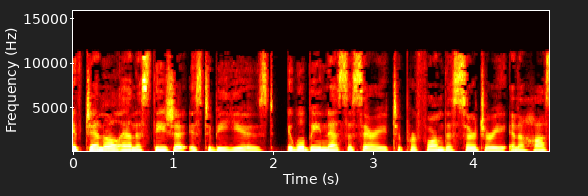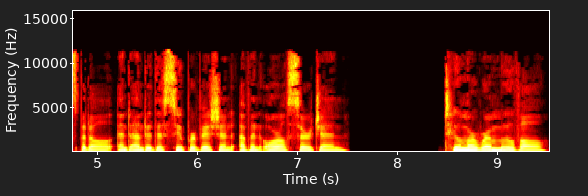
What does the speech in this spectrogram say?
If general anesthesia is to be used, it will be necessary to perform the surgery in a hospital and under the supervision of an oral surgeon. Tumor removal.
